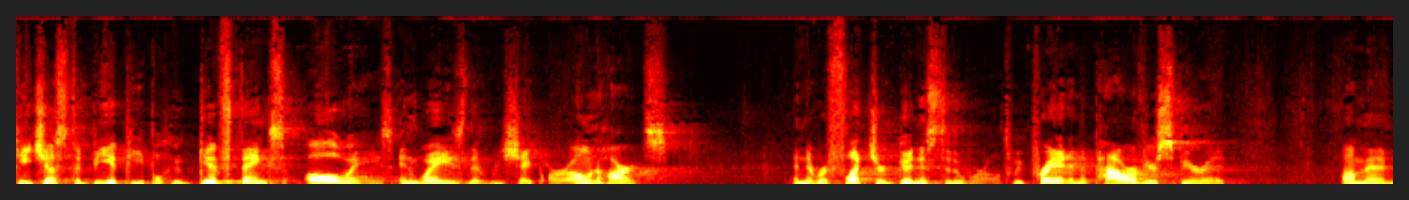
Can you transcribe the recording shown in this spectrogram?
Teach us to be a people who give thanks always in ways that reshape our own hearts and that reflect your goodness to the world. We pray it in the power of your Spirit. Amen.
